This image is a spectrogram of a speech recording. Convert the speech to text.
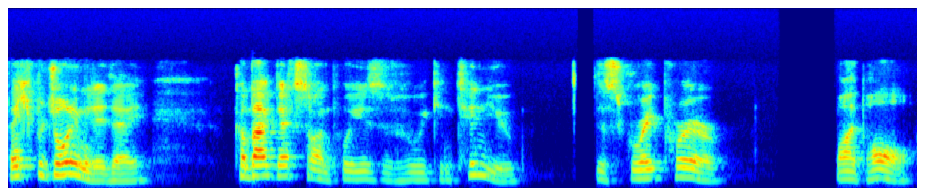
Thank you for joining me today. Come back next time, please, as we continue this great prayer by Paul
